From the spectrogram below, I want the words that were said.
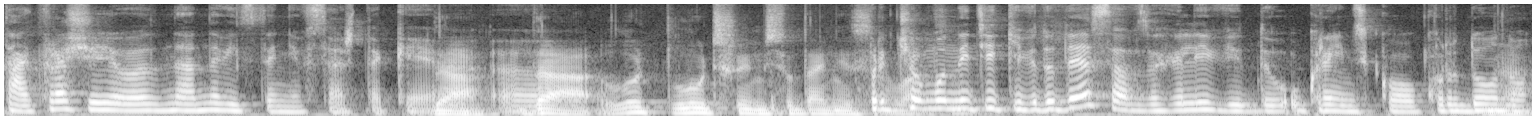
Так, краще на, на відстані все ж таки. Да, Е, да, лу- лучше им сюда не Причому не тільки від Одеси, а взагалі від українського кордону,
